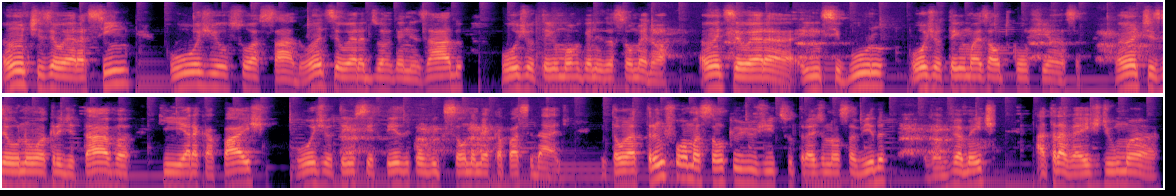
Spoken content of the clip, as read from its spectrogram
Antes eu era assim, hoje eu sou assado. Antes eu era desorganizado, hoje eu tenho uma organização melhor. Antes eu era inseguro, hoje eu tenho mais autoconfiança. Antes eu não acreditava que era capaz, hoje eu tenho certeza e convicção da minha capacidade. Então é a transformação que o jiu-jitsu traz na nossa vida, mas obviamente através de uma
